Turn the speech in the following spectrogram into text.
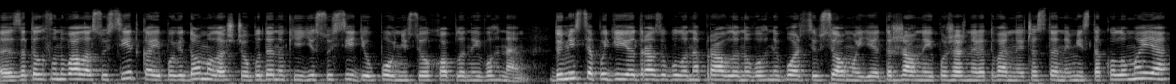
Е, Зателефонувала сусідка і повідомила, що будинок її сусідів повністю охоплений вогнем. До місця події одразу було направлено вогнеборців 7-ї державної пожежно-рятувальної частини міста Коломия.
